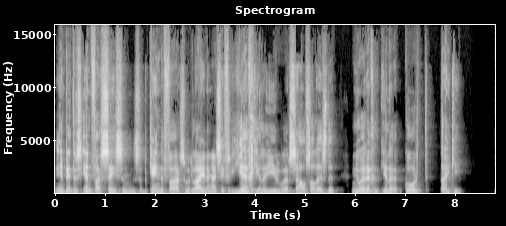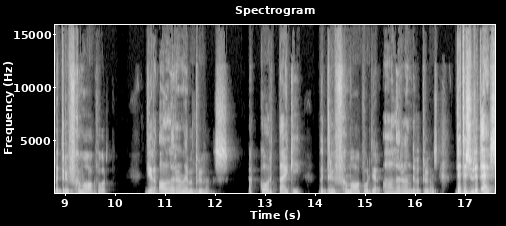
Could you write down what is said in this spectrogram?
In Petrus 1 vers 6 en dis 'n bekende vers oor lyding. Hy sê verheug julle hieroor selfs al is dit nodig dat julle 'n kort tydjie bedroef gemaak word deur allerlei beproewings. 'n Kort tydjie bedroef gemaak word deur allerlei beproewings. Dit is hoe dit is.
